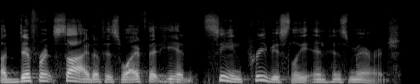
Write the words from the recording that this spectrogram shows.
a different side of his wife that he had seen previously in his marriage.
